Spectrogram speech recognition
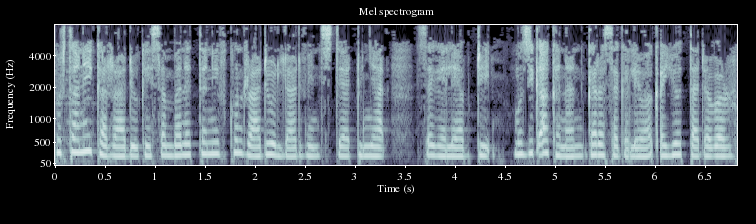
Turtanii kan raadiyoo keessan banattaniif kun raadiyoo waldaa adventistii addunyaadha sagalee abdii. Muuziqaa kanaan gara sagalee waaqayyootti haa dabarru.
